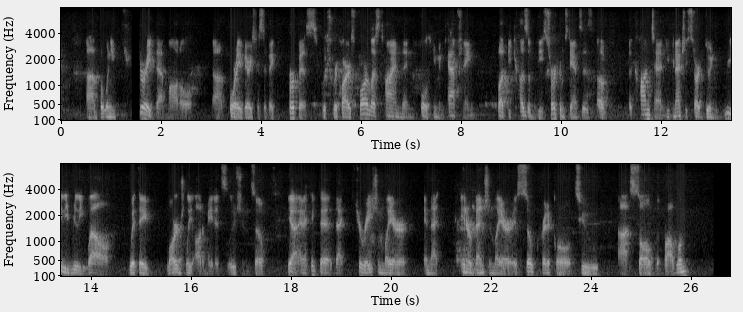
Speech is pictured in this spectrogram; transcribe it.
Uh, but when you curate that model uh, for a very specific purpose, which requires far less time than full human captioning, but because of the circumstances of the content, you can actually start doing really, really well with a largely automated solution. So yeah, and I think that that curation layer and that intervention layer is so critical to uh, solve the problem.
